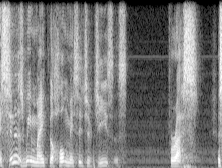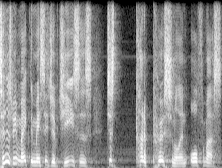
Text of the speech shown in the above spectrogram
as soon as we make the whole message of Jesus for us, as soon as we make the message of Jesus just kind of personal and all from us,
